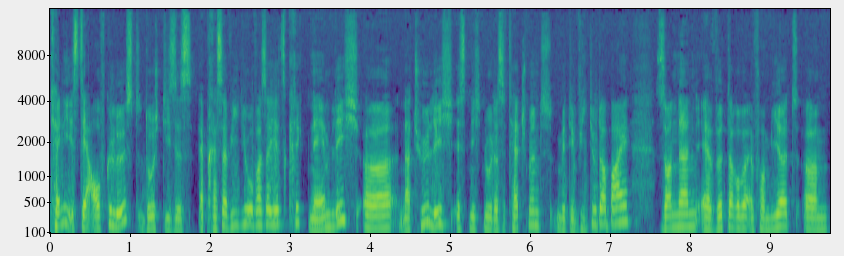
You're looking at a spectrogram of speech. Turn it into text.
Kenny ist der aufgelöst durch dieses Erpresservideo, was er jetzt kriegt. Nämlich, äh, natürlich ist nicht nur das Attachment mit dem Video dabei, sondern er wird darüber informiert, ähm,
